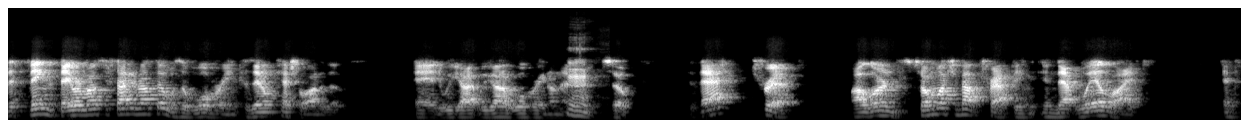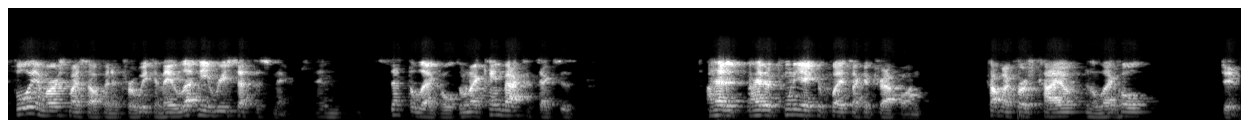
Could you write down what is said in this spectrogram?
The thing that they were most excited about though was a wolverine because they don't catch a lot of those, and we got we got a wolverine on that Mm. trip. So that trip, I learned so much about trapping in that way of life, and fully immersed myself in it for a week. And they let me reset the snares and set the leg holes. And when I came back to Texas, I had a, I had a 20 acre place I could trap on. Caught my first coyote in a leg hole. Dude,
